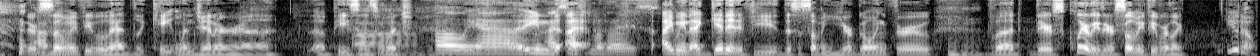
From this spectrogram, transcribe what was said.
There's so many people who had like Caitlyn Jenner uh, uh, pieces, which Oh yeah, I mean, I saw I- some of those. I mean, I get it if you this is something you're going through, but there's clearly there's so many people who are like, you don't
